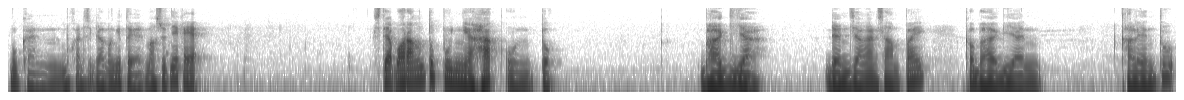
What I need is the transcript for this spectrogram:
bukan bukan segampang itu ya. Maksudnya kayak setiap orang tuh punya hak untuk bahagia. Dan jangan sampai kebahagiaan kalian tuh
